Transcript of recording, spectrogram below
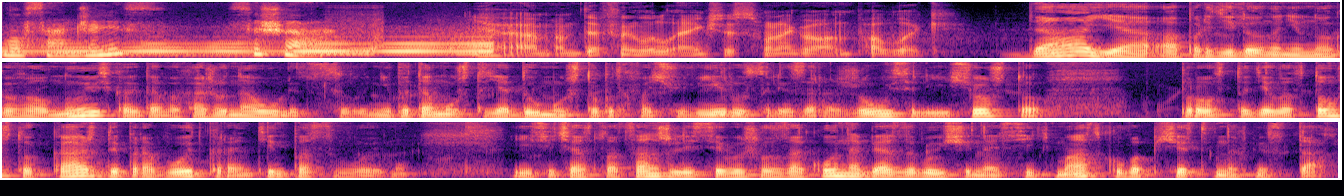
Лос-Анджелес, США. Yeah. Да, я определенно немного волнуюсь, когда выхожу на улицу. Не потому, что я думаю, что подхвачу вирус или заражусь, или еще что. Просто дело в том, что каждый проводит карантин по-своему. И сейчас в Лос-Анджелесе вышел закон, обязывающий носить маску в общественных местах.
